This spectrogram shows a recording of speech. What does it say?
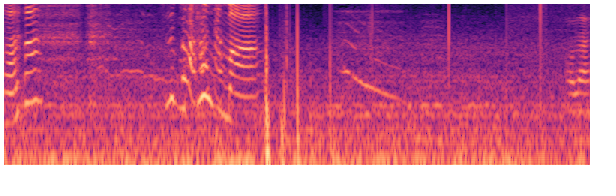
啊，真的不痛吗？好了，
